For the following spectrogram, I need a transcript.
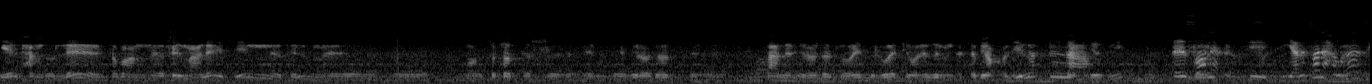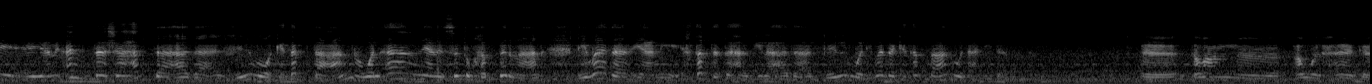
يا الحمد لله. طبعا فيلم علاء الدين فيلم آه، آه، متصدر آه، الإيرادات أعلى الإيرادات لغاية دلوقتي ونزل من أسابيع قليلة. نعم. صالح يعني صالح الغازي يعني أنت شاهدت هذا الفيلم وكتبت عنه والآن يعني ستخبرنا عنه. لماذا يعني اخترت الذهاب إلى هذا الفيلم ولماذا كتبت عنه تحديدا؟ طبعا أول حاجة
